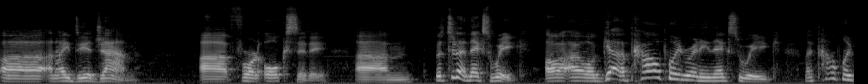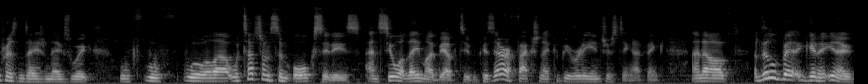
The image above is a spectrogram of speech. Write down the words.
uh, an idea jam uh, for an Orc City. Um, let's do that next week. I'll, get a PowerPoint ready next week. My PowerPoint presentation next week. We'll we'll we'll, uh, we'll touch on some orc cities and see what they might be up to because they're a faction that could be really interesting, I think. And uh, a little bit, you know, you know.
